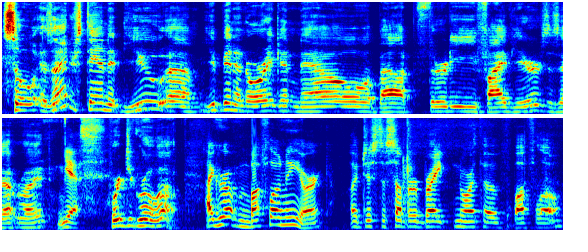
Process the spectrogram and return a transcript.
so, as I understand it, you um, you've been in Oregon now about 35 years. Is that right? Yes. Where'd you grow up? I grew up in Buffalo, New York, uh, just a suburb right north of Buffalo,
